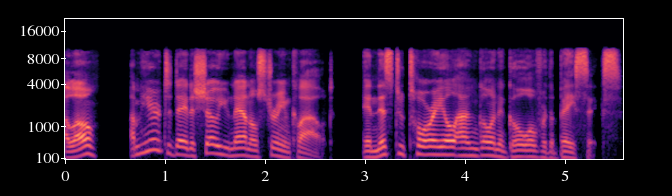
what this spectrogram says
Hello, I'm here today to show you NanoStream Cloud. In this tutorial, I'm going to go over the basics.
